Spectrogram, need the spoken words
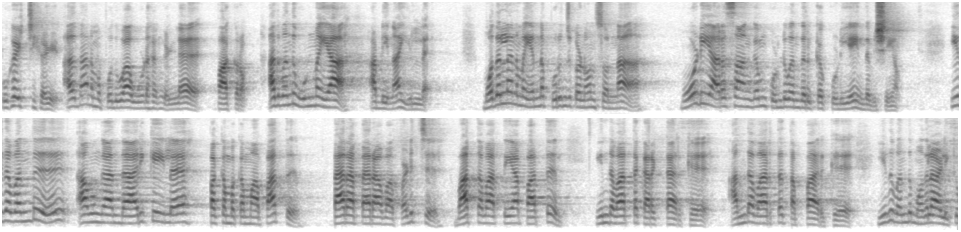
புகழ்ச்சிகள் அதுதான் நம்ம பொதுவாக ஊடகங்களில் பார்க்குறோம் அது வந்து உண்மையா அப்படின்னா இல்லை. முதல்ல நம்ம என்ன புரிஞ்சுக்கணும்னு சொன்னால் மோடி அரசாங்கம் கொண்டு வந்திருக்கக்கூடிய இந்த விஷயம். இதை வந்து அவங்க அந்த அறிக்கையில் பக்கம் பக்கமாக பார்த்து பேரா பேராவாக படித்து வார்த்தை வார்த்தையாக பார்த்து இந்த வார்த்தை கரெக்டாக இருக்குது அந்த வார்த்தை தப்பாக இருக்குது இது வந்து முதலாளிக்கு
